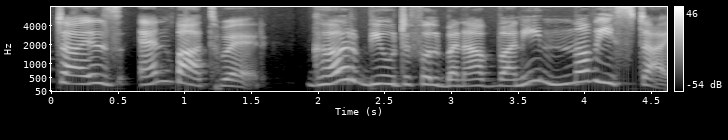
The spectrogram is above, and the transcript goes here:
ટાઇલ્સ એન્ડ બાથવેર ઘર બ્યુટીફુલ બનાવવાની નવી સ્ટાઇલ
